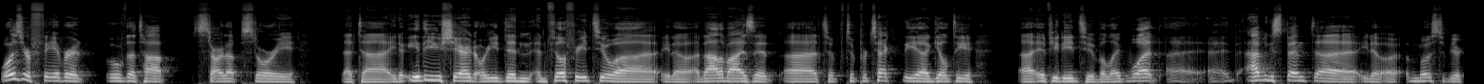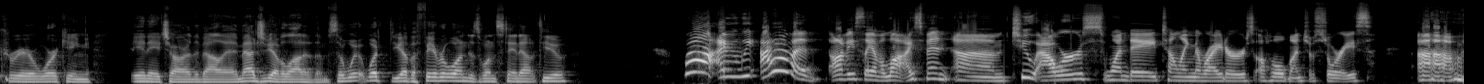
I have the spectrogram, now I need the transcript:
what was your favorite over the top startup story that uh, you know either you shared or you didn't? And feel free to uh, you know anonymize it uh, to to protect the uh, guilty uh, if you need to. But like, what uh, having spent uh, you know uh, most of your career working in HR in the Valley, I imagine you have a lot of them. So, what, what do you have a favorite one? Does one stand out to you? Well, I mean, we I have a obviously have a lot. I spent um, two hours one day telling the writers a whole bunch of stories. Um,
